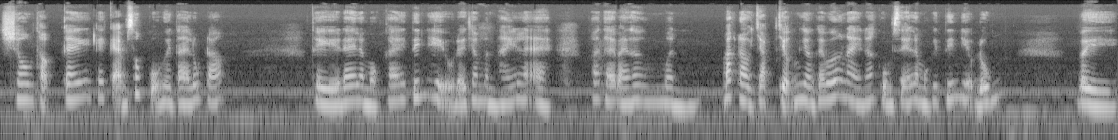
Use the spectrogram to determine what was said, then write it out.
show thật cái cái cảm xúc của người ta lúc đó thì đây là một cái tín hiệu để cho mình thấy là à, có thể bản thân mình bắt đầu chập chững dần cái bước này nó cũng sẽ là một cái tín hiệu đúng. Vì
